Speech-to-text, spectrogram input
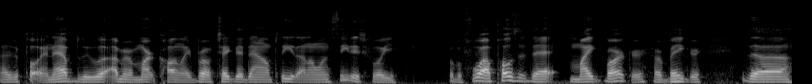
And, I a po- and that blew up. I remember Mark calling like, "Bro, take that down, please. I don't want to see this for you." But before I posted that, Mike Barker or Baker, the uh,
